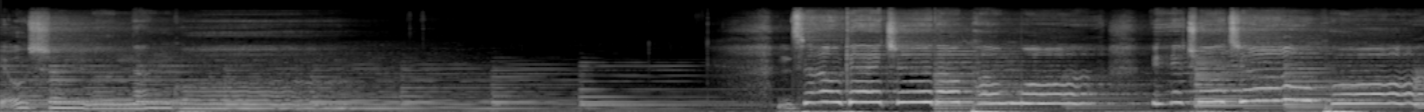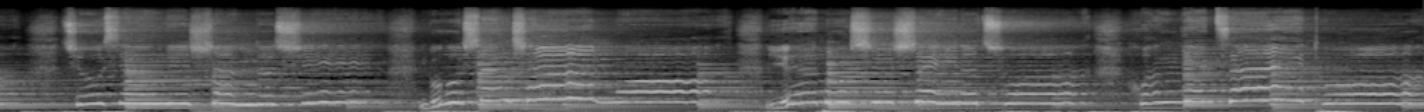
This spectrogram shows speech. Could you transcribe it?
有什么难过？早该知道泡沫一触就破，就像一伤的心。不想沉默，也不是谁的错。谎言再多，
